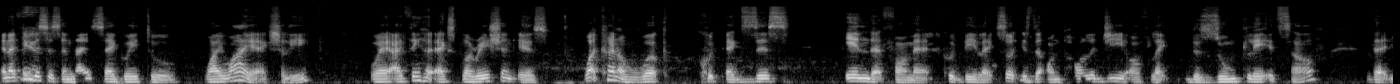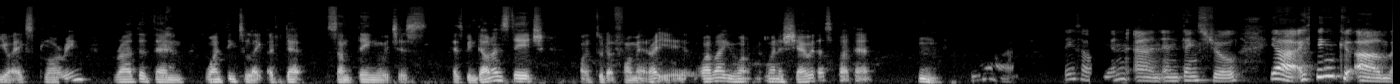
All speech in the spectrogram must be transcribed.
and i think yeah. this is a nice segue to yy actually where i think her exploration is what kind of work could exist in that format could be like so is the ontology of like the zoom play itself that you're exploring rather than yeah. wanting to like adapt something which is has been done on stage to that format, right? Wawa, you want, want to share with us about that? Hmm. Yeah. Thanks, Alfian, and and thanks, Jo. Yeah, I think um,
